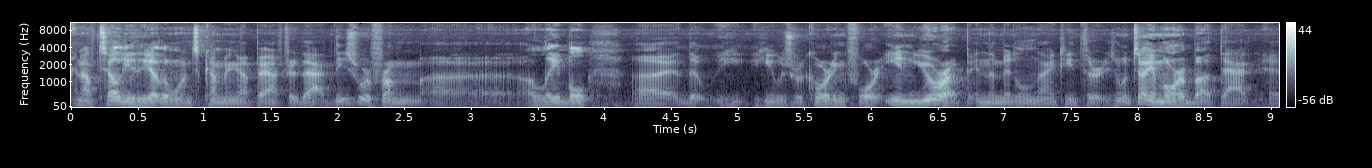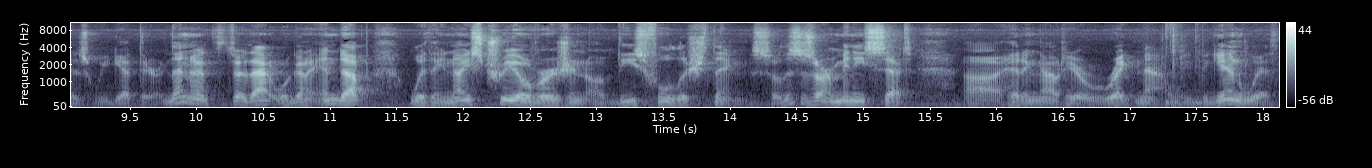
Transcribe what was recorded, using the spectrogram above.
and I'll tell you the other ones coming up after that. These were from uh, a label uh, that he, he, was recording for in Europe in the middle 1930s. We'll tell you more about that as we get there. And then after that, we're going to end up with a nice trio version of These Foolish Things. So this is our mini set uh, heading out here right now. We begin with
